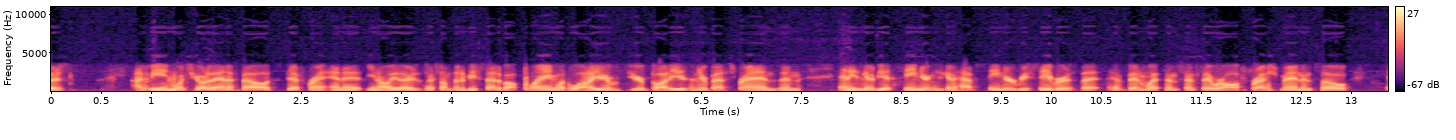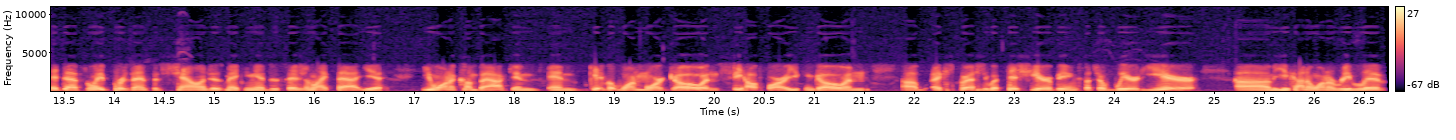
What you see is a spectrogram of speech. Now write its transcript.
there's I mean, once you go to the NFL, it's different, and it you know there's there's something to be said about playing with a lot of your your buddies and your best friends, and and he's going to be a senior. He's going to have senior receivers that have been with him since they were all freshmen, and so it definitely presents its challenges making a decision like that. You you want to come back and and give it one more go and see how far you can go, and uh, especially with this year being such a weird year, um, you kind of want to relive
